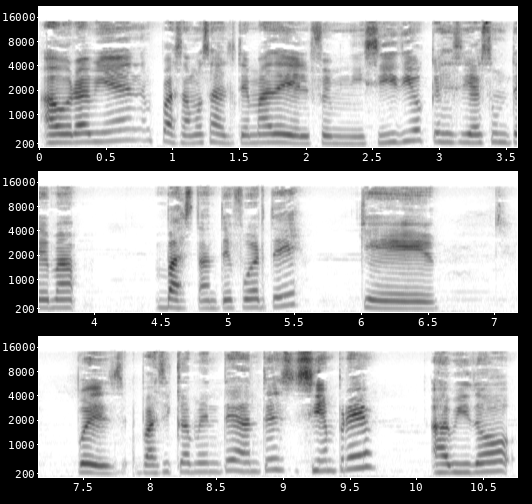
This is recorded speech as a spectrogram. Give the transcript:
Ahora bien, pasamos al tema del feminicidio, que sí es un tema bastante fuerte, que pues básicamente antes siempre ha habido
